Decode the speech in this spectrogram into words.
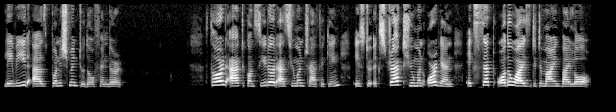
levied as punishment to the offender Third act considered as human trafficking is to extract human organ except otherwise determined by law.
